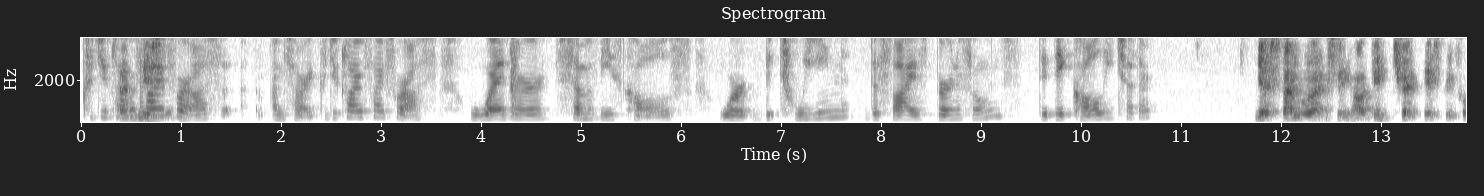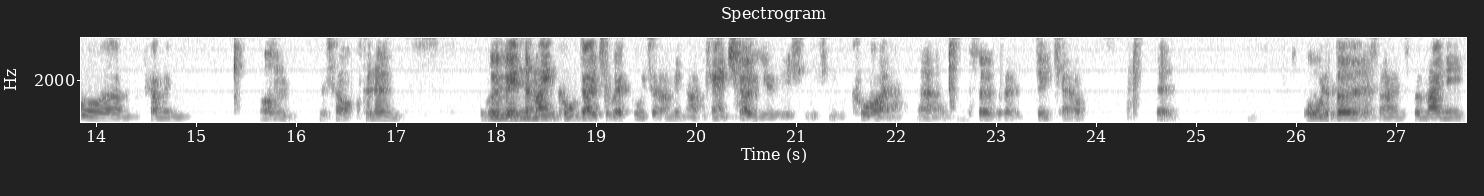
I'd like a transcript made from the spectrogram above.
Could you clarify this- for us? I'm sorry. Could you clarify for us whether some of these calls were between the five burner phones? Did they call each other? Yes, they were actually. I did check this before um, coming on this afternoon. Within the main call data records, I mean, I can show you if, if you require um, further detail that all the burner phones were mainly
